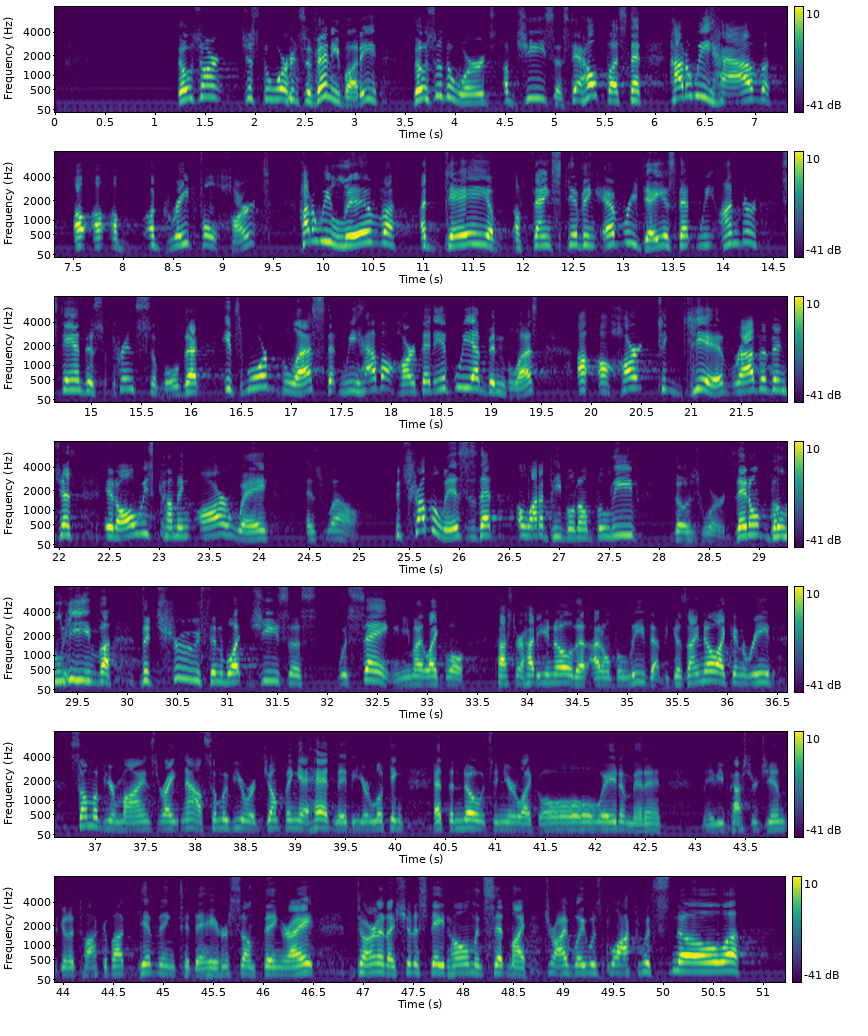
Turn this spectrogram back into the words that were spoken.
Those aren't just the words of anybody, those are the words of Jesus to help us that how do we have a, a, a grateful heart? How do we live a day of, of, Thanksgiving every day? Is that we understand this principle that it's more blessed that we have a heart that if we have been blessed, a, a heart to give rather than just it always coming our way as well. The trouble is, is that a lot of people don't believe those words. They don't believe uh, the truth in what Jesus was saying. And you might like, well, Pastor, how do you know that I don't believe that? Because I know I can read some of your minds right now. Some of you are jumping ahead. Maybe you're looking at the notes and you're like, oh, wait a minute. Maybe Pastor Jim's going to talk about giving today or something, right? Darn it, I should have stayed home and said my driveway was blocked with snow,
